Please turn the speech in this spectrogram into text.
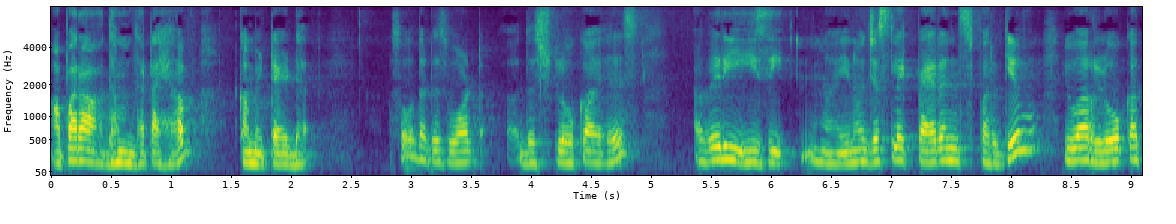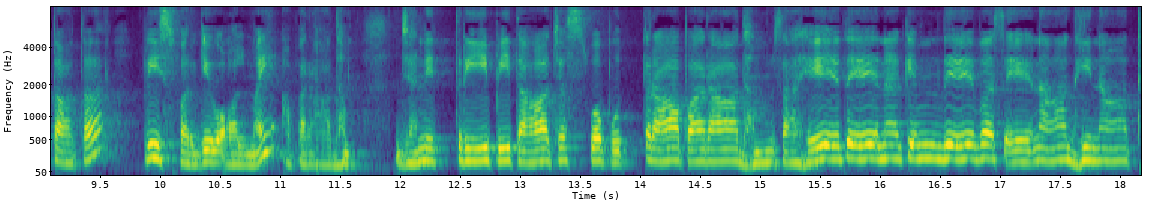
aparadham that I have committed. So that is what the shloka is. Uh, very easy. Uh, you know, just like parents forgive, you are lokatata, please forgive all my aparadham. Janitri pita cha swaputraparadham sahetena kim devasenadhinath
